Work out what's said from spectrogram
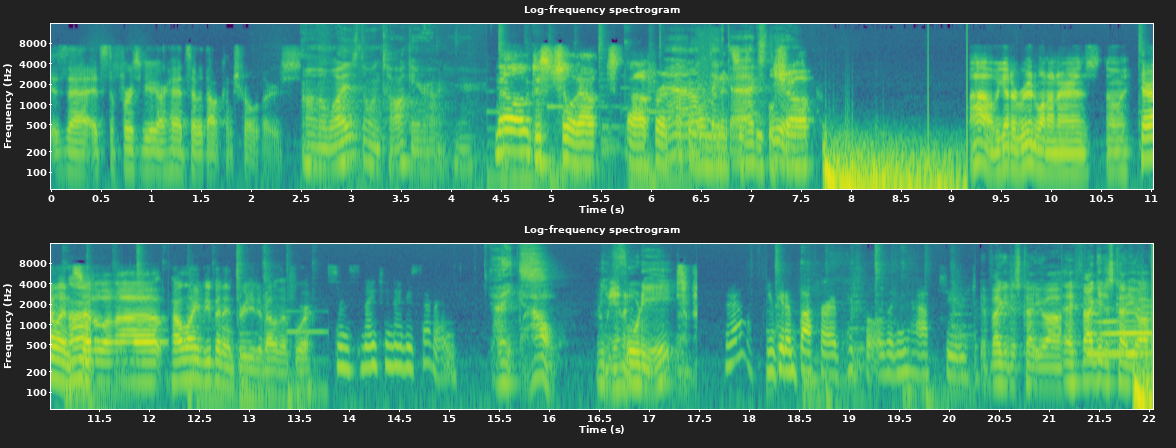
is that it's the first VR headset without controllers. Oh, why is no one talking around here? No, just chilling out uh, for a Yeah, couple more minutes if people you. show up. Wow, we got a rude one on our hands, don't we? Carolyn, Oh. so uh, how long have you been in 3D development for? Since 1997. Yikes. Wow. You, 48? Yeah. You get a buffer of pixels and you have to. If I could just cut you off. If I could just cut you off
